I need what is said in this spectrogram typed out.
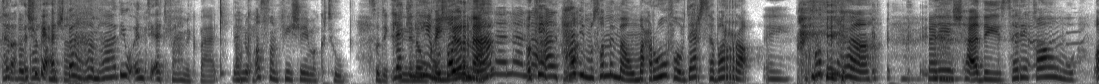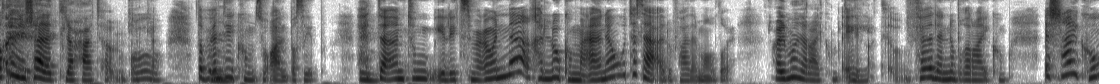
ترى بقول شوفي. أتفهم هذه وانت أتفهمك بعد لأنه okay. أصلا في شيء مكتوب صدق لكن هي. غيرنا لا لا لا okay هذه مصممة ومعروفة ودارسة برا إيه. انها معليش هذه سرقة و- واصلا انشالت لوحاتها من. طب. عنديكم سؤال بسيط. حتى أنتم اللي تسمعونا خلوكم معانا وتساءلوا في هذا الموضوع علمونا رأيكم إيه. فعلا نبغى رأيكم إيش رأيكم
